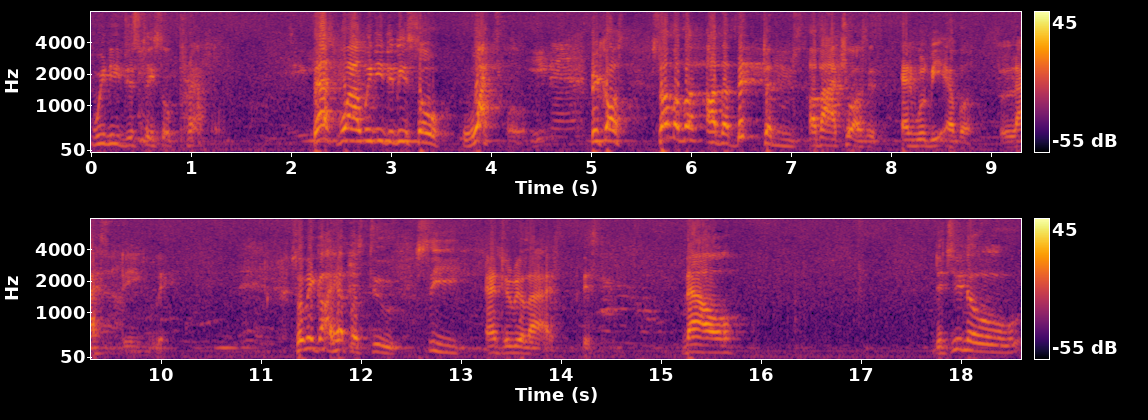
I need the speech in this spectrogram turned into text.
we need to stay so prayerful. That's why we need to be so watchful. Because some of us are the victims of our choices and will be everlastingly. So may God help us to see and to realize this. Now, did you know,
